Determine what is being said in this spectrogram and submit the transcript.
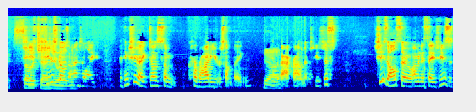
it's so she, genuine she just goes on to like, I think she like does some karate or something in the background. And she's just, she's also, I'm gonna say she's.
